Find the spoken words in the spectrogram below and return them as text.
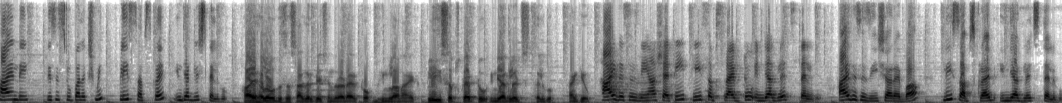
hi అండి this is Roopalakshmi please subscribe India Glitz Telugu hi hello this is Sagar K Chandra director of Bheemla Nayak please subscribe to India Glitz Telugu thank you Hi, this is Neha Shetty. Please subscribe to India Glitz Telugu. Hi this is Eesha Rebba please subscribe India Glitz Telugu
